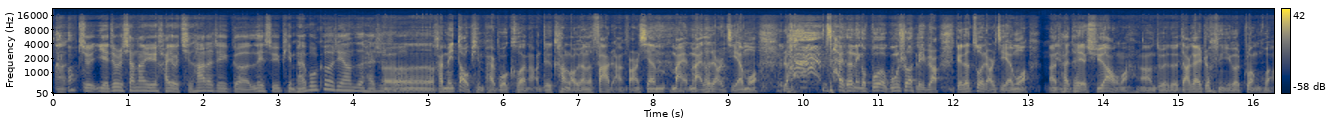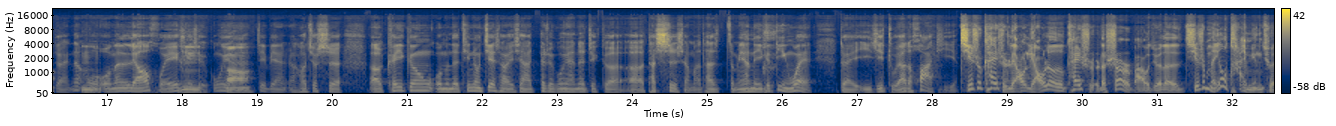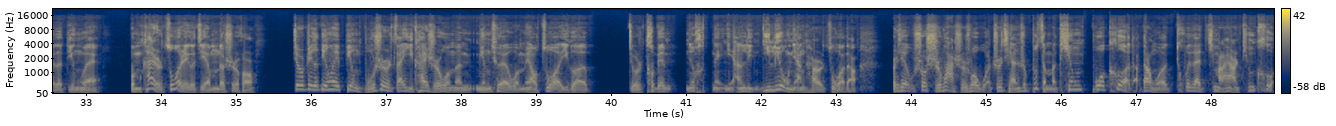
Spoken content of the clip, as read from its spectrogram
啊，就也就是相当于还有其他的这个类似于品牌播客这样子，还是说呃，还没到品牌播客呢，这看老袁的发展，反正先卖卖他点节目，然后 在他那个播客公社里边给他做点节目啊，他他也需要嘛啊，对对，大概这么一个状况。对，那我我们聊回黑水公园这边，然后就是呃，可以跟我们的听众介绍一下黑水公园的这个呃，它是什么，它怎么样的一个定位，对，以及主要的话题。其实开始聊聊聊开始的事儿吧，我觉得其实没有太明确的定位。我们开始做这个节目的时候，就是这个定位并不是在一开始我们明确我们要做一个，就是特别哪年零一六年开始做的。而且说实话实说，我之前是不怎么听播客的，但是我会在喜马拉雅上听课。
